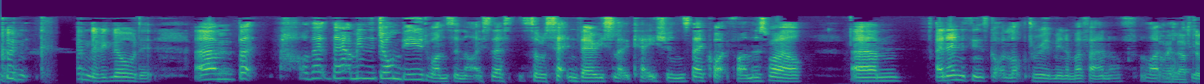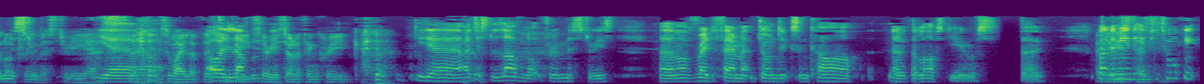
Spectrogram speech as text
couldn't couldn't have ignored it. Um, But oh, they're, they're, I mean, the John Bude ones are nice. They're sort of set in various locations. They're quite fun as well. Um, and anything that's got a locked room in, I'm a fan of. I like I locked loved the Locked mystery. Room Mystery, yes. Yeah. That's why I love the Oh, TV love series yeah. Jonathan Creek. Yeah, I just love locked room mysteries. Um, I've read a fair amount of John Dickson Carr over the last year or so. But I mean, if you're talking,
